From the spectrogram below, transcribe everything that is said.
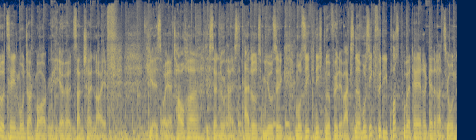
0.10 Uhr Montagmorgen, ihr hört Sunshine Live. Hier ist euer Taucher. Die Sendung heißt Adult Music. Musik nicht nur für die Erwachsene, Musik für die postpubertäre Generation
